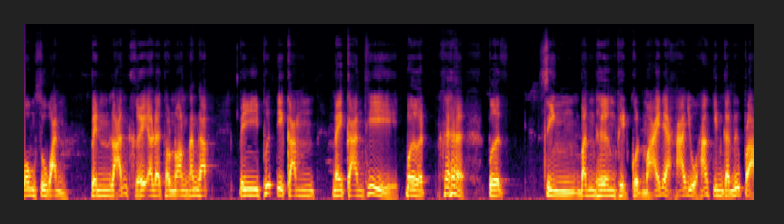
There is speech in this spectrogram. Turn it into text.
วงสุวรรณเป็นหลานเขยอะไรทนอนนั้นครับ มีพฤติกรรมในการที่เปิดเปิดสิ่งบันเทิงผิดกฎหมายเนี่ยหาอยู่หากินกันหรือเปล่า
